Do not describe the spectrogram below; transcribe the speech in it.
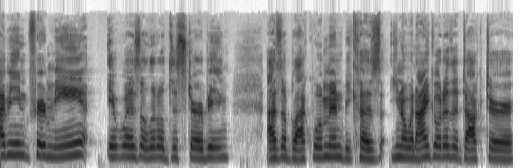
I mean, for me, it was a little disturbing as a black woman because, you know, when I go to the doctor,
